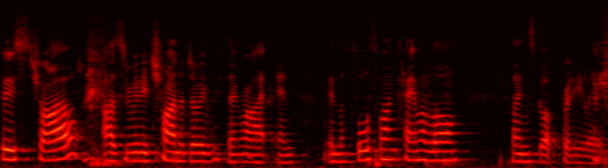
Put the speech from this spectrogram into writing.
first child, I was really trying to do everything right. And when the fourth one came along, things got pretty lax.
